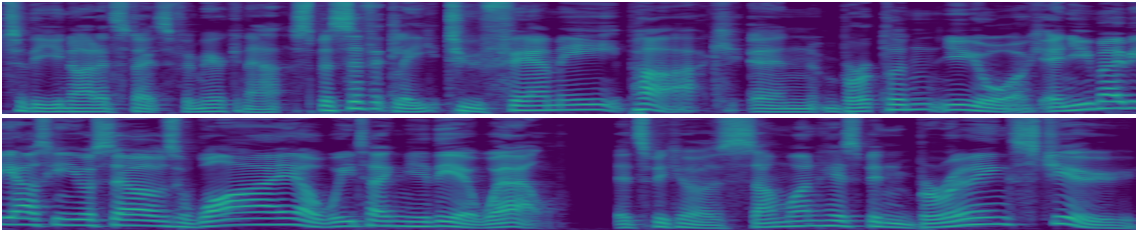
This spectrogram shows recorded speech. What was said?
to the United States of America now, specifically to Fermi Park in Brooklyn, New York. And you may be asking yourselves, why are we taking you there? Well, it's because someone has been brewing stew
